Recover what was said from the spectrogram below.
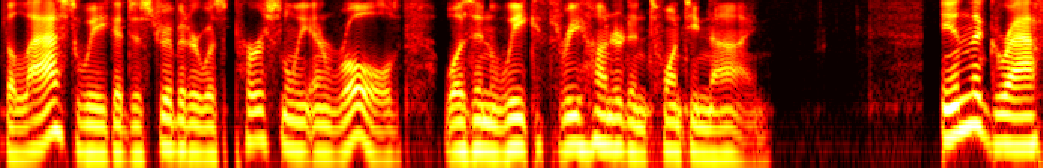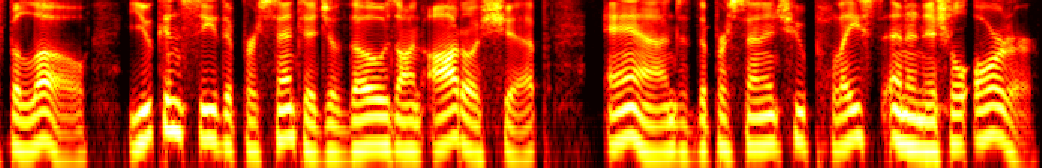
The last week a distributor was personally enrolled was in week 329. In the graph below, you can see the percentage of those on auto ship and the percentage who placed an initial order.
